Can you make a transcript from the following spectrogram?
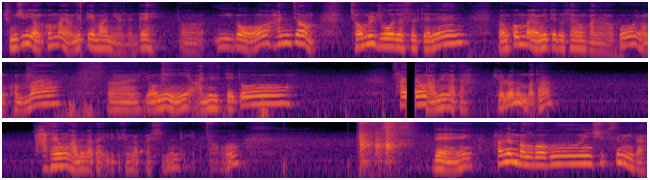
중심이 0,0일 때만이었는데 어, 이거 한 점, 점을 주어졌을 때는 0,0일 때도 사용 가능하고 0,0이 아닐 때도 사용 가능하다. 결론은 뭐다? 다 사용 가능하다. 이렇게 생각하시면 되겠죠. 네. 하는 방법은 쉽습니다.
